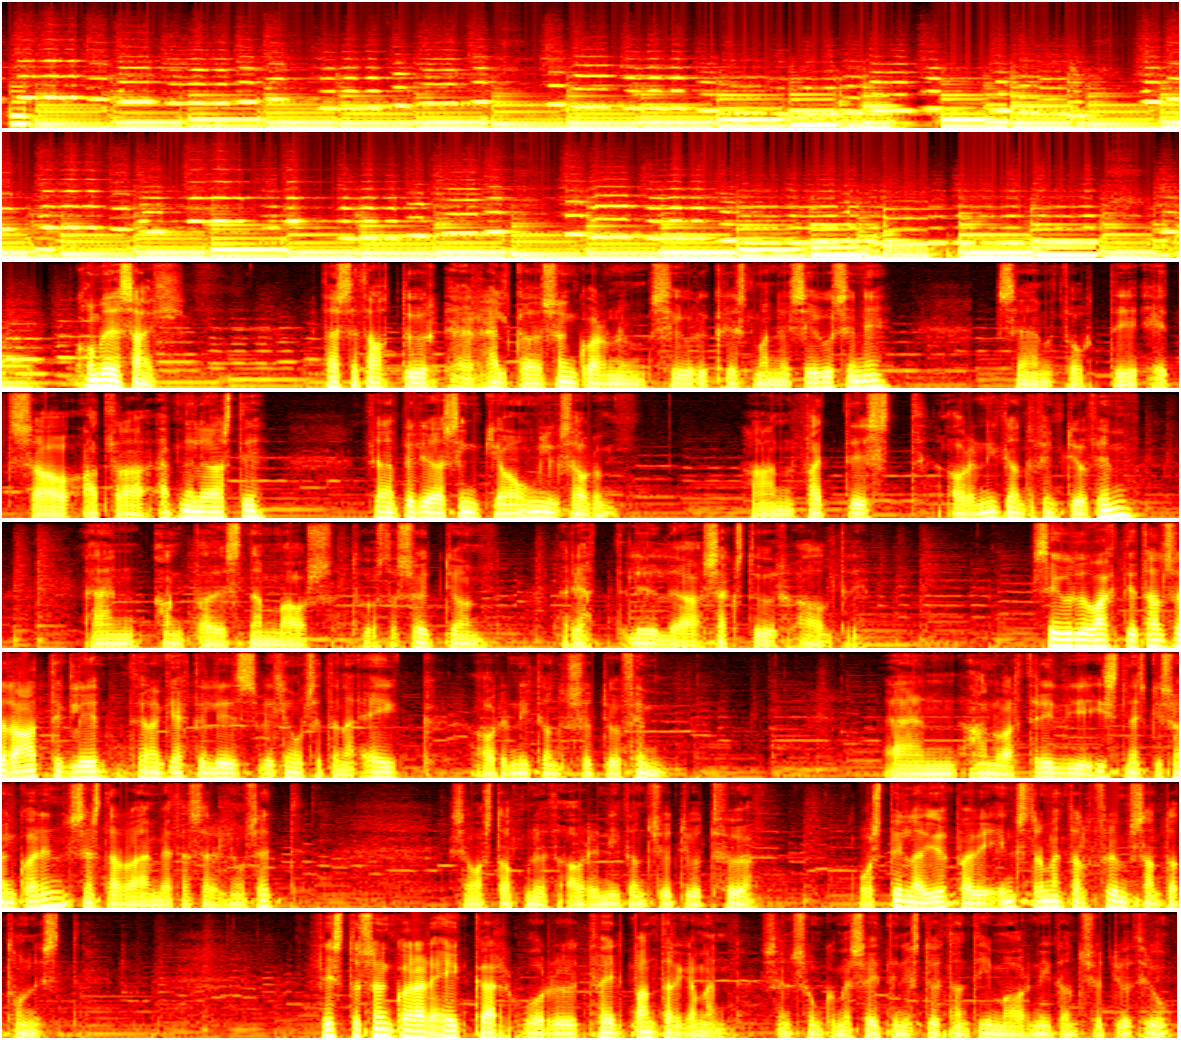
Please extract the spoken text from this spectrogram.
Komiði sæl. Þessi þáttur er helgaði söngvarnum Sigurði Kristmanni Sigursinni sem þótti eitt sá allra efnilegasti þegar hann byrjaði að syngja á unglingsárum. Hann fættist árið 1955 en andaði snemma ás 2017 rétt liðlega 60 aðaldri. Sigurðu vakti talsverða aðtigli þegar hann gekti liðs við hljómsettina Eik árið 1975 en hann var þriðji íslenski söngvarinn sem starfaði með þessari hljómsveit sem var stopnuð árið 1972 og spilaði upp af í instrumental frumsamta tónlist. Fyrstu söngvarar eikar voru tveir bandaríkjaman sem sungu með sveitin í stuttan tíma árið 1973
